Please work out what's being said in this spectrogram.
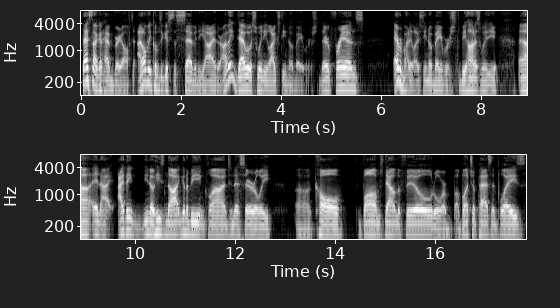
that's not going to happen very often. I don't think Clemson gets to 70 either. I think Dabo Swinney likes Dino Babers. They're friends. Everybody likes Dino Babers, to be honest with you. Uh, and I, I think, you know, he's not going to be inclined to necessarily uh, call bombs down the field or a bunch of passing plays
